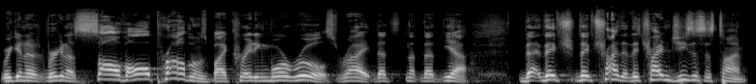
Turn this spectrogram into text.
we're gonna we're gonna solve all problems by creating more rules right that's not that yeah That, They've, they've tried that. They tried in Jesus' time.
